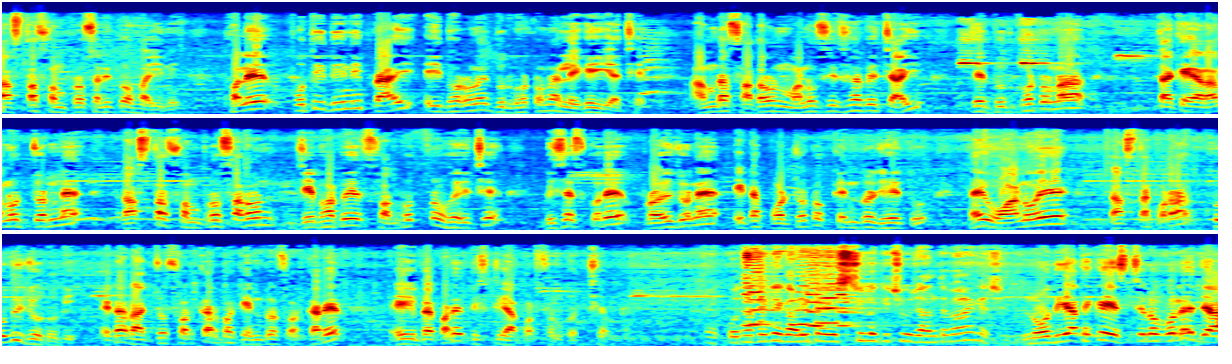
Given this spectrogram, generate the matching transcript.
রাস্তা সম্প্রসারিত হয়নি। ফলে প্রতিদিনই প্রায় এই ধরনের দুর্ঘটনা লেগেই আছে। আমরা সাধারণ মানুষ হিসাবে চাই যে দুর্ঘটনা তাকে এড়ানোর জন্য রাস্তা সম্প্রসারণ যেভাবে সর্বত্র হয়েছে, বিশেষ করে প্রয়োজনে এটা পর্যটক কেন্দ্র যেহেতু, তাই ওয়ান ওয়ে রাস্তা করা খুবই জরুরি। এটা রাজ্য সরকার বা কেন্দ্র সরকারের এই ব্যাপারে দৃষ্টি আকর্ষণ করছি আমরা। কোথা থেকে গাড়িটা এসেছিল কিছু জানতে পারা গেছে? নদিয়া থেকে এসেছিল বলে যা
